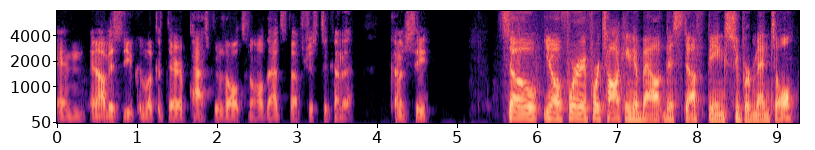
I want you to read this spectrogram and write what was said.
And and obviously you can look at their past results and all that stuff just to kind of kind of see. So you know if we're if we're talking about this stuff being super mental,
